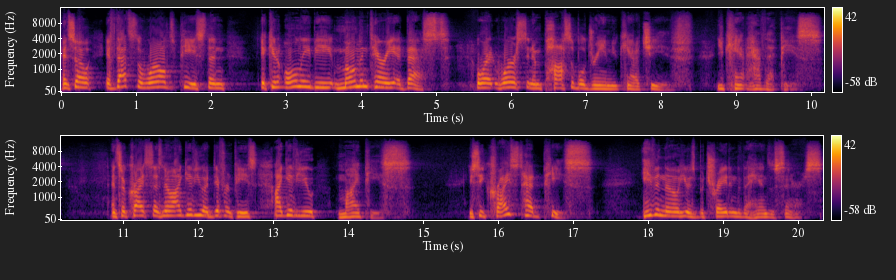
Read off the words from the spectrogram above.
And so, if that's the world's peace, then it can only be momentary at best or at worst, an impossible dream you can't achieve. You can't have that peace. And so Christ says, No, I give you a different peace. I give you my peace. You see, Christ had peace even though he was betrayed into the hands of sinners.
